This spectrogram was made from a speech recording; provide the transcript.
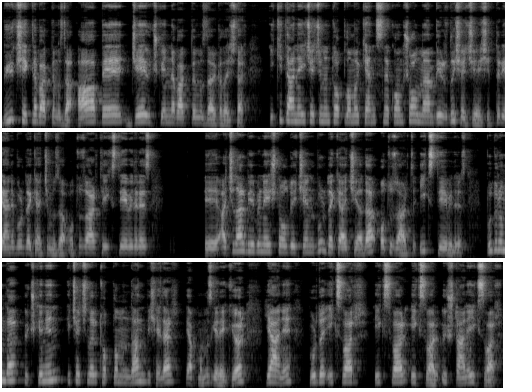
Büyük şekle baktığımızda ABC üçgenine baktığımızda arkadaşlar iki tane iç açının toplamı kendisine komşu olmayan bir dış açıya eşittir. Yani buradaki açımıza 30 artı x diyebiliriz. E, açılar birbirine eşit olduğu için buradaki açıya da 30 artı x diyebiliriz. Bu durumda üçgenin iç açıları toplamından bir şeyler yapmamız gerekiyor. Yani burada x var, x var, x var. 3 tane x var.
